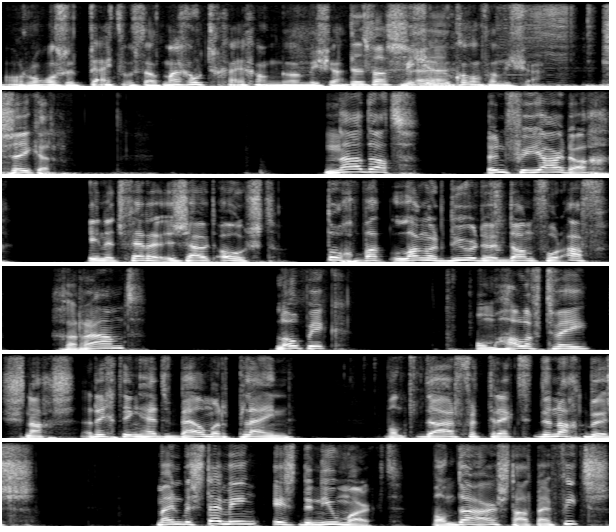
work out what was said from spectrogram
Roze tijd was dat. Maar goed, ga je gang, uh, Misha. Dat was... Misha, uh, de column van Misha. Zeker. Nadat een verjaardag in het verre Zuidoost toch wat langer duurde dan vooraf geraamd, loop ik om half twee s'nachts richting het Bijlmerplein. Want daar vertrekt de nachtbus. Mijn bestemming is de Nieuwmarkt, want daar staat mijn fiets.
